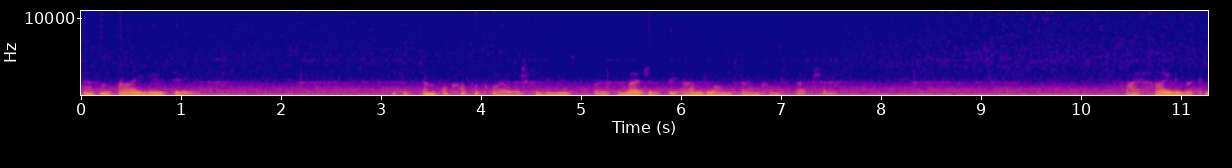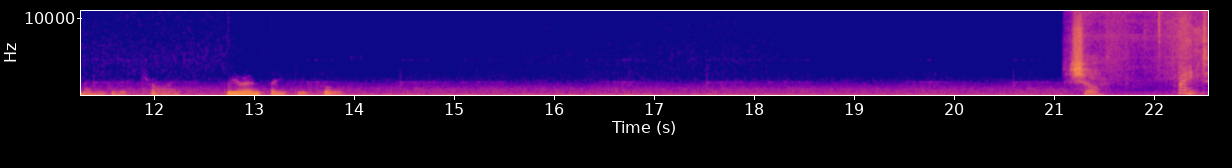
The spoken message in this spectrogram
This is an IUD. It's a simple copper coil which can be used for both emergency and long-term contraception. I highly recommend you give it a try, for your own safety of course. Sure. Great.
